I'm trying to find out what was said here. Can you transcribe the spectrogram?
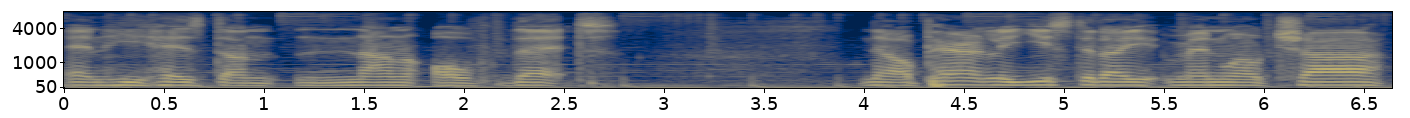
and he has done none of that. Now, apparently, yesterday, Manuel Charr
